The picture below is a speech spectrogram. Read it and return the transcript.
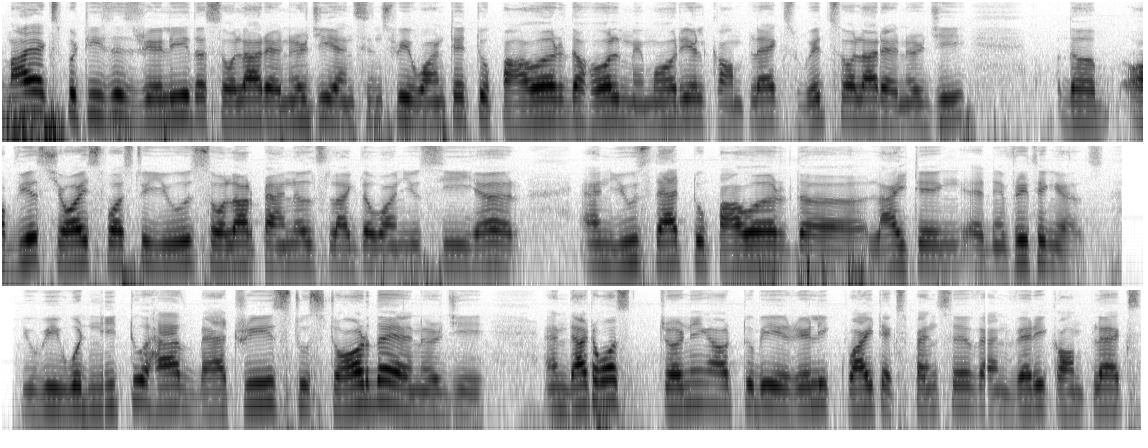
My expertise is really the solar energy and since we wanted to power the whole memorial complex with solar energy, the obvious choice was to use solar panels like the one you see here and use that to power the lighting and everything else. We would need to have batteries to store the energy and that was turning out to be really quite expensive and very complex.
